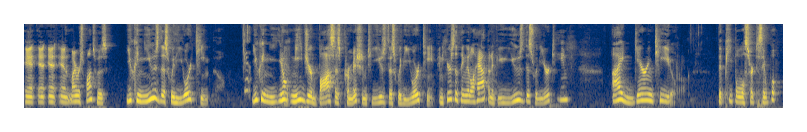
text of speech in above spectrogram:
And, and, and my response was, you can use this with your team though. Yeah. You can, you don't need your boss's permission to use this with your team. And here's the thing that'll happen if you use this with your team. I guarantee you that people will start to say, well,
